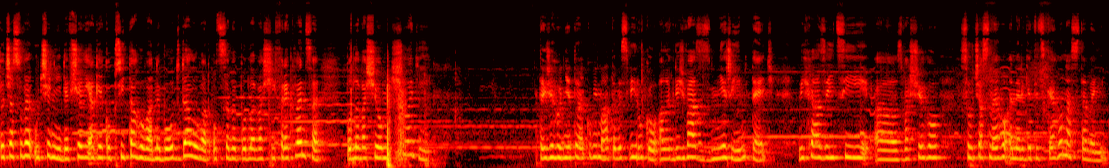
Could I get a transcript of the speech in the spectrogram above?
to časové učení jde všelijak jako přitahovat nebo oddalovat od sebe podle vaší frekvence, podle vašeho myšlení. Takže hodně to jakoby máte ve svých rukou, ale když vás změřím teď, vycházející uh, z vašeho současného energetického nastavení,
